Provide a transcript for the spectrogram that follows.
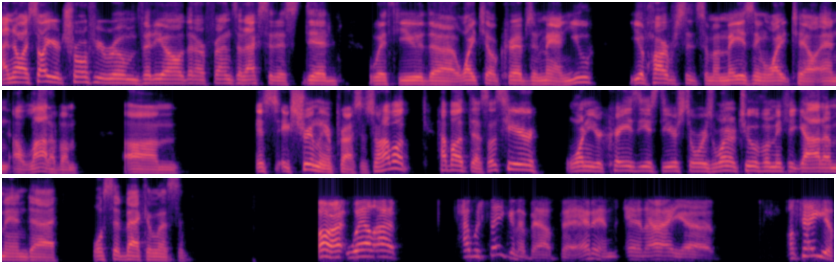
I know I saw your trophy room video that our friends at Exodus did with you, the whitetail cribs, and man, you you have harvested some amazing whitetail and a lot of them. Um it's extremely impressive. So how about how about this? Let's hear one of your craziest deer stories, one or two of them if you got them, and uh we'll sit back and listen. All right. Well, I I was thinking about that, and and I uh, I'll tell you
